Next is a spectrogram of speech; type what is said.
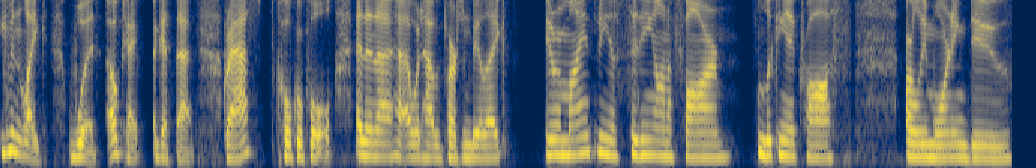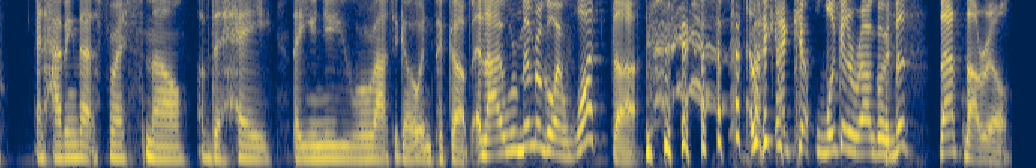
even like wood, okay, I get that. Grass, cool, cool, cool. And then I, I would have a person be like, it reminds me of sitting on a farm, looking across early morning dew and having that fresh smell of the hay that you knew you were about to go and pick up. And I remember going, what the? like I kept looking around going, this, that's not real.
